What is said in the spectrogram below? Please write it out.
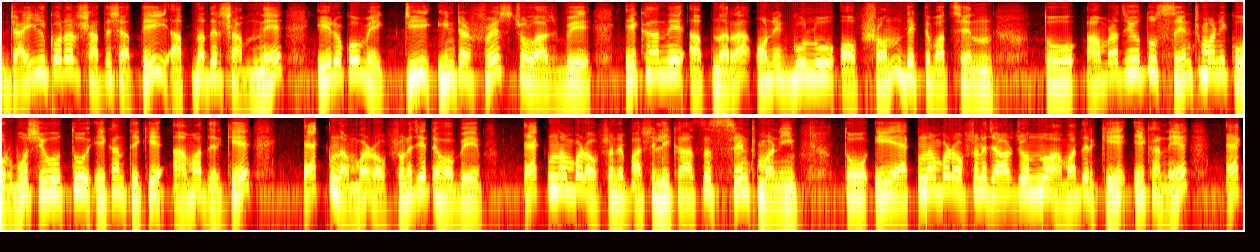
ডাইল করার সাথে সাথেই আপনাদের সামনে এরকম একটি ইন্টারফেস চলে আসবে। এখানে আপনারা অনেকগুলো অপশন দেখতে পাচ্ছেন। তো আমরা যেহেতু সেন্ট মানি করব, সেহেতু এখান থেকে আমাদেরকে এক নাম্বার অপশনে যেতে হবে। এক নাম্বার অপশনের পাশে লেখা আছে সেন্ট মানি তো এই এক নাম্বার অপশনে যাওয়ার জন্য আমাদেরকে এখানে এক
